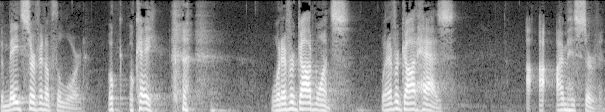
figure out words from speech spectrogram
the maidservant of the Lord. Okay, whatever God wants, whatever God has, I, I'm his servant.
